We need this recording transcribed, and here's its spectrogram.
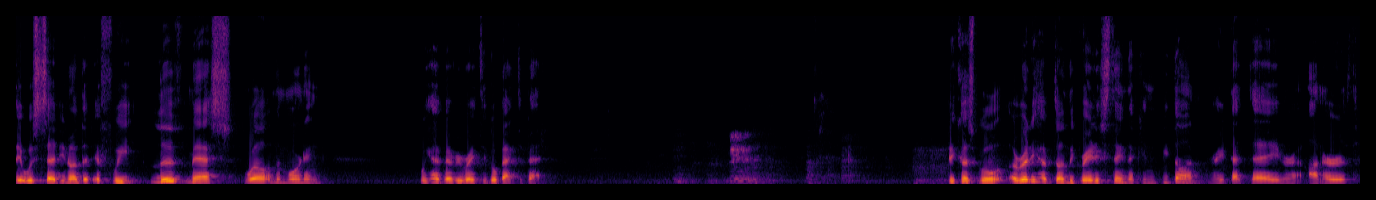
it was said, you know, that if we live Mass well in the morning, we have every right to go back to bed. Because we'll already have done the greatest thing that can be done, right, that day or on earth,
